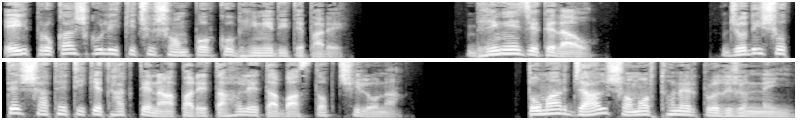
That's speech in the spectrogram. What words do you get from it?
এই প্রকাশগুলি কিছু সম্পর্ক ভেঙে দিতে পারে। ভেঙে যেতে দাও। যদি সত্যের সাথে টিকে থাকতে না পারে তাহলে তা বাস্তব ছিল না। তোমার জাল সমর্থনের প্রয়োজন নেই।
